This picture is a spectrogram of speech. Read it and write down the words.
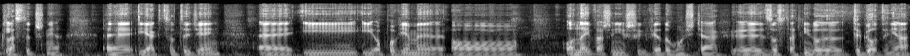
Klasycznie, e, jak co tydzień e, i, i opowiemy o, o najważniejszych wiadomościach e, z ostatniego tygodnia.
